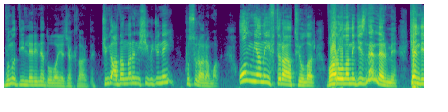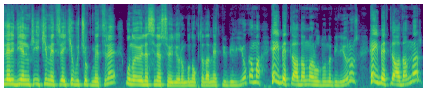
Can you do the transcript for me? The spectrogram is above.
bunu dillerine dolayacaklardı. Çünkü adamların işi gücü ne? Kusur aramak. Olmayanı iftira atıyorlar. Var olanı gizlerler mi? Kendileri diyelim ki 2 metre 2,5 metre bunu öylesine söylüyorum. Bu noktada net bir bilgi yok ama heybetli adamlar olduğunu biliyoruz. Heybetli adamlar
